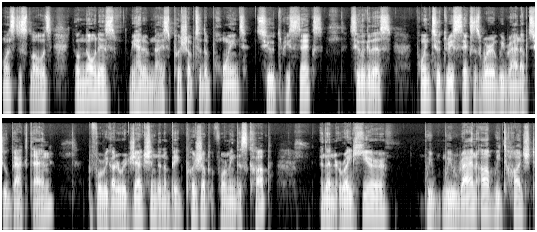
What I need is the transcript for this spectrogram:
once this loads, you'll notice we had a nice push up to the 0.236. See, look at this. 0.236 is where we ran up to back then before we got a rejection, then a big push up forming this cup. And then right here, we, we ran up, we touched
